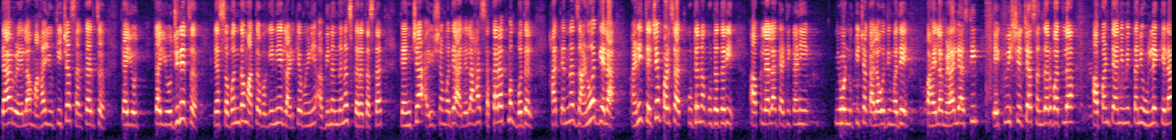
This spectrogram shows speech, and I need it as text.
त्यावेळेला महायुतीच्या सरकारचं त्या यो त्या योजनेचं या सबंध माता भगिनी लाडक्या बहिणी अभिनंदनच करत असतात. त्यांच्या आयुष्यामध्ये आलेला हा सकारात्मक बदल हा त्यांना जाणवत गेला आणि त्याचे पडसाद कुठं ना कुठंतरी आपल्याला त्या ठिकाणी निवडणुकीच्या कालावधीमध्ये पाहायला मिळाले असतील. एकवीसशेच्या संदर्भातलं आपण त्यानिमित्ताने उल्लेख केला.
